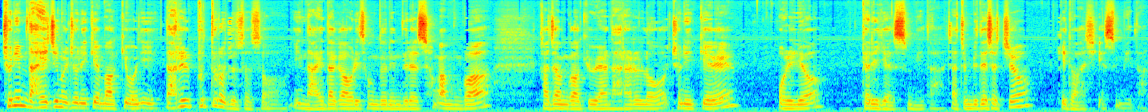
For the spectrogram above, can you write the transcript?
주님, 나의 짐을 주님께 맡기오니 나를 붙들어 주소서. 이 나이다가 우리 성도님들의 성함과 가정과 교회와 나라를 넣어 주님께 올려 드리겠습니다. 자, 준비되셨죠? 기도하시겠습니다.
